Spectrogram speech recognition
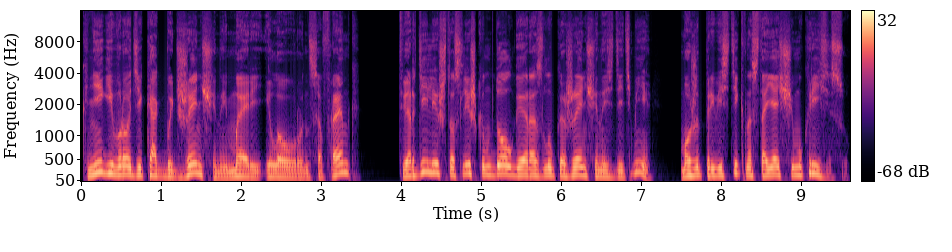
Книги вроде «Как быть женщиной» Мэри и Лоуренса Фрэнк твердили, что слишком долгая разлука женщины с детьми может привести к настоящему кризису.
